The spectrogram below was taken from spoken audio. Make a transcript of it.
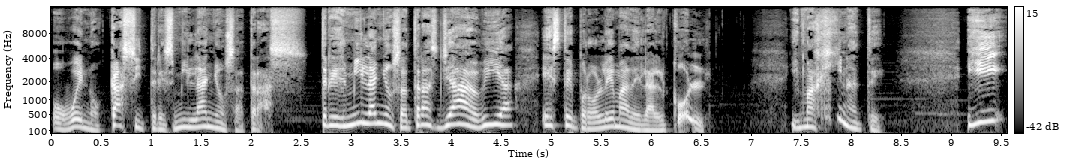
o bueno, casi tres mil años atrás. Tres mil años atrás ya había este problema del alcohol. Imagínate. Y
